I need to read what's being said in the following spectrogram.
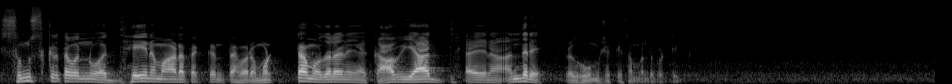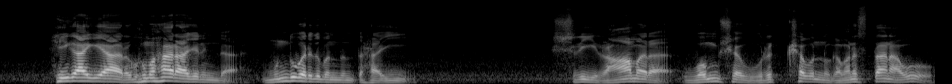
ಸಂಸ್ಕೃತವನ್ನು ಅಧ್ಯಯನ ಮಾಡತಕ್ಕಂತಹವರ ಮೊಟ್ಟ ಮೊದಲನೆಯ ಕಾವ್ಯಾಧ್ಯಯನ ಅಂದರೆ ರಘುವಂಶಕ್ಕೆ ಸಂಬಂಧಪಟ್ಟಿದ್ದು. ಹೀಗಾಗಿ ಆ ರಘುಮಹಾರಾಜನಿಂದ ಮುಂದುವರೆದು ಬಂದಂತಹ ಈ ಶ್ರೀರಾಮರ ವಂಶ ವೃಕ್ಷವನ್ನು ಗಮನಿಸ್ತಾ ನಾವು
